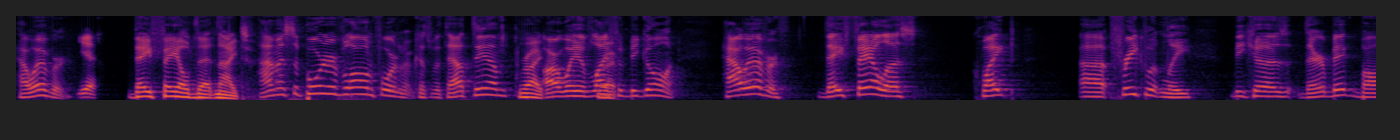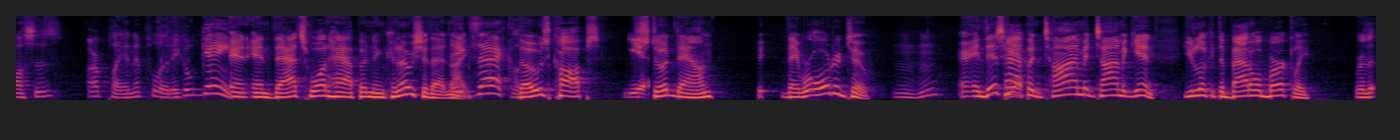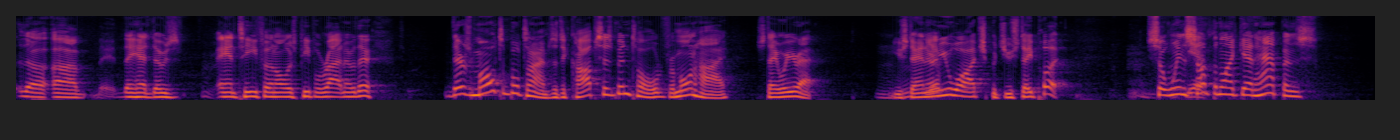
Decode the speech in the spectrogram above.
However, yes. They failed that night. I'm a supporter of law enforcement because without them, Right. our way of life Right. would be gone. However, they fail us quite uh, frequently because their big bosses are playing a political game. And and that's what happened in Kenosha that night. Exactly. Those cops Yeah. stood down. They were ordered to. Mm-hmm. And this happened time and time again. You look at the Battle of Berkeley, where the, the uh, they had those Antifa and all those people riding over there. There's multiple times that the cops has been told from on high, stay where you're at. You stand there and you watch, but you stay put. So when Yes. something like that happens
